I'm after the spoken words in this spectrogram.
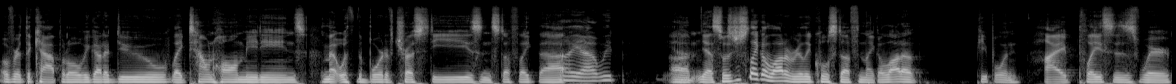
over at the Capitol. We got to do like town hall meetings. Met with the board of trustees and stuff like that. oh, yeah. We, yeah. Um, yeah, so it's just like a lot of really cool stuff and like a lot of people in high places where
